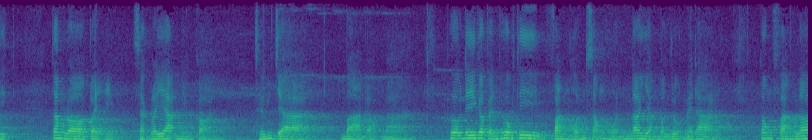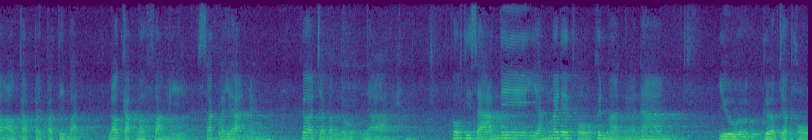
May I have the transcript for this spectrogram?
ทิตย์ ต้องรอไปอีกสักระยะหนึ่งก่อน ถึงจะบานออกมา พวกนี้ก็เป็นพวกที่ฟังหนสองหนแล้วยังบรรลุไม่ได้ ต้องฟังแล้วเอากลับไปปฏิบัติ แล้วกลับมาฟังอีกสักระยะหนึ่ง ก็จะบรรลุได้ พวกที่สามนี้ยังไม่ได้โผล่ขึ้นมาเหนือน้ำอยู่เกือบจะโผล่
